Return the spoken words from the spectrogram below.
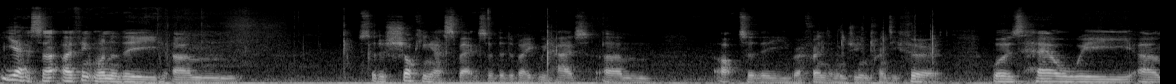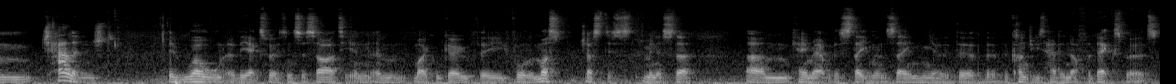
Yes, I, I think one of the um, sort of shocking aspects of the debate we had um, up to the referendum on June 23rd was how we um, challenged the role of the expert in society. And, and Michael Gove, the former Justice Minister, um, came out with a statement saying, you know, the, the, the country's had enough of experts.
